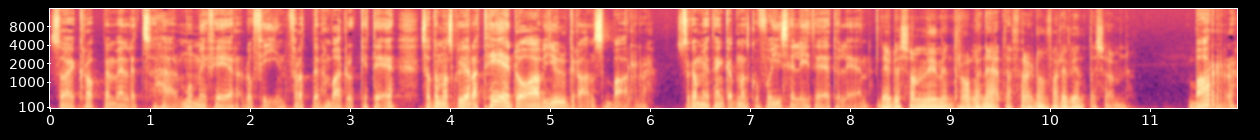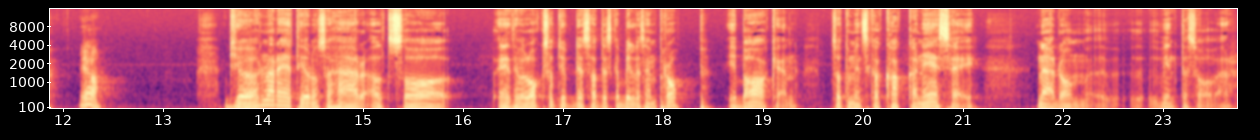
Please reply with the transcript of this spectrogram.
så är kroppen väldigt så här mumifierad och fin för att den har bara druckit te. Så att om man skulle göra te då av julgransbarr så kan man ju tänka att man skulle få i sig lite etylen. Det är det som Mumintrollen äter före de far i vintersömn. Barr? Ja. Björnar äter ju de så här, alltså äter väl också typ det så att det ska bildas en propp i baken så att de inte ska kacka ner sig när de eh, vintersover.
